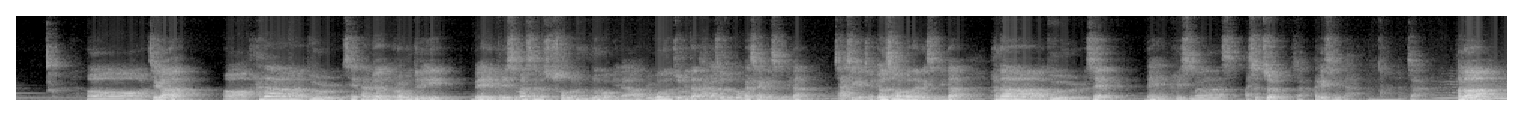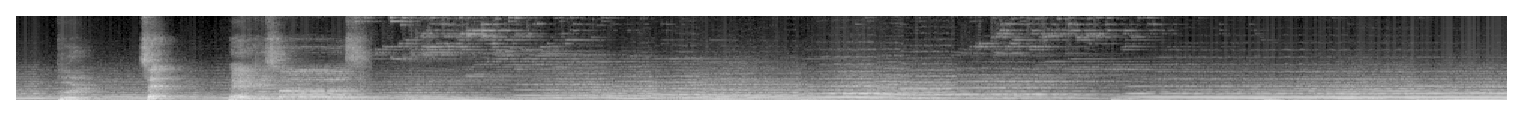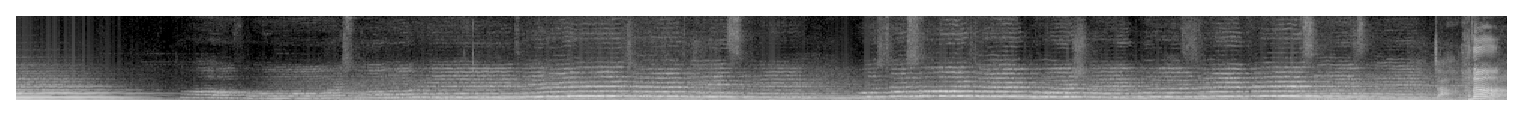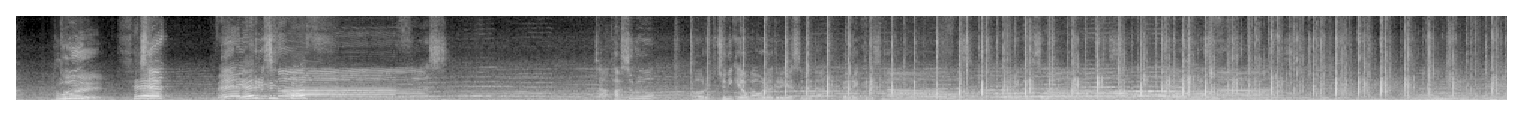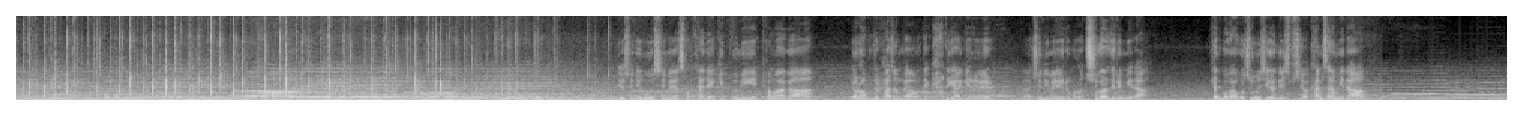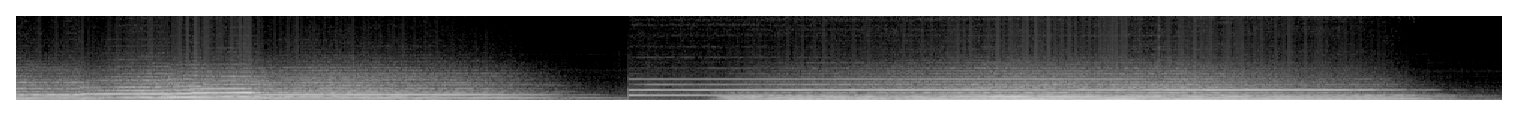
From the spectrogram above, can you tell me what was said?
어, 제가 어, 하나 둘 셋 하면 여러분들이 메리 크리스마스 하면서 손을 흔드는 겁니다. 요거는 좀 이따 나가서도 똑같이 하겠습니다. 자 아시겠죠? 연습 한번 하겠습니다. 하나 둘 셋. 메리 크리스마스 아셨죠? 자 하겠습니다. 자 하나 둘 셋. 메리 크리스마스. 하나 둘, 셋. 셋. 메리, 메리 크리스마스. 자 박수로 어, 주님께 영광 올려드리겠습니다. 메리 크리스마스. 메리 크리스마스. 예수님 오심의 성탄의 기쁨이 평화가 여러분들 가정 가운데 가득하기를 어, 주님의 이름으로 축원드립니다. 행복하고 좋은 시간 되십시오. 감사합니다.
